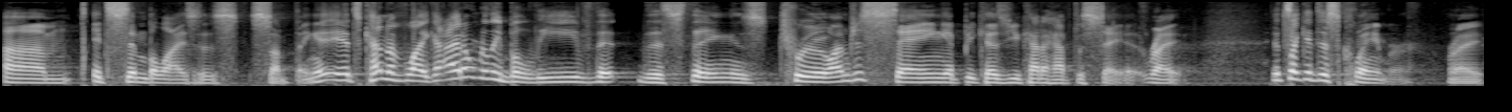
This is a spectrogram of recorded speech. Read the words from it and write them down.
um, it symbolizes something. It's kind of like, I don't really believe that this thing is true. I'm just saying it because you kind of have to say it, right? It's like a disclaimer, right?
